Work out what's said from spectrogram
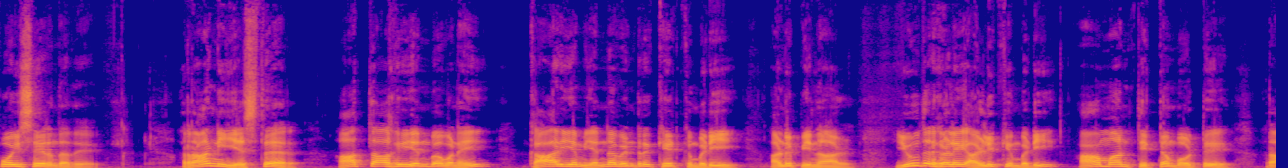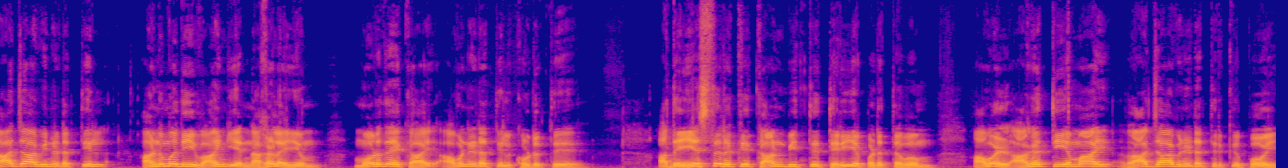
போய் சேர்ந்தது. ராணி எஸ்தர் ஆத்தாகு என்பவனை காரியம் என்னவென்று கேட்கும்படி அனுப்பினாள். யூதர்களை அழிக்கும்படி ஆமான் திட்டம் போட்டு ராஜாவினிடத்தில் அனுமதி வாங்கிய நகலையும் மொரதேக்காய் அவனிடத்தில் கொடுத்து அதை எஸ்தருக்கு காண்பித்து தெரியப்படுத்தவும் அவள் அகத்தியமாய் ராஜாவினிடத்திற்கு போய்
